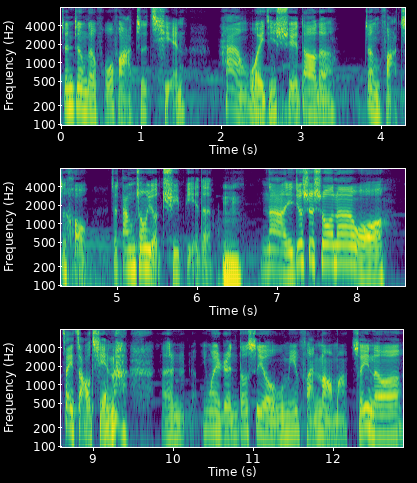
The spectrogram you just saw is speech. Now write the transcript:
真正的佛法之前，和我已经学到了正法之后，这当中有区别的。嗯，那也就是说呢，我。在早前呢，嗯，因为人都是有无名烦恼嘛，所以呢，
